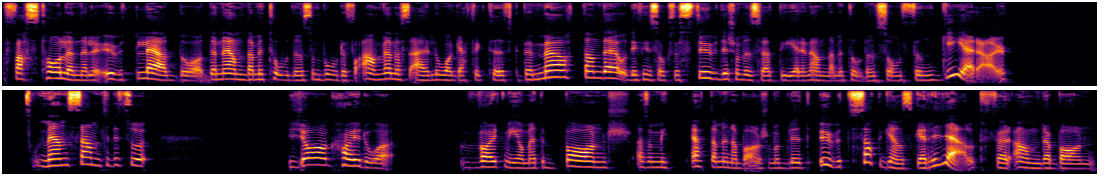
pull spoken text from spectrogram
fasthållen eller utledd och den enda metoden som borde få användas är lågaffektivt bemötande och det finns också studier som visar att det är den enda metoden som fungerar. Men samtidigt så jag har ju då varit med om ett barns, alltså mitt, ett av mina barn som har blivit utsatt ganska rejält för andra barn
